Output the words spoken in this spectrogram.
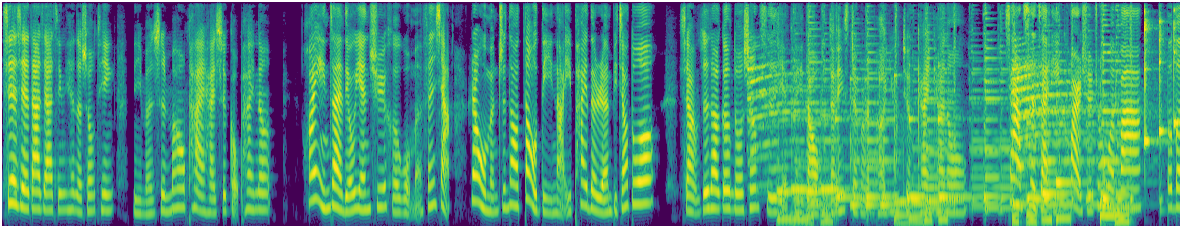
谢谢大家今天的收听。你们是猫派还是狗派呢？欢迎在留言区和我们分享，让我们知道到底哪一派的人比较多。想知道更多生词，也可以到我们的 Instagram 和 YouTube 看一看哦。下次再一块儿学中文吧，拜拜。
